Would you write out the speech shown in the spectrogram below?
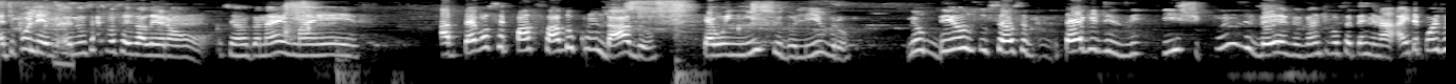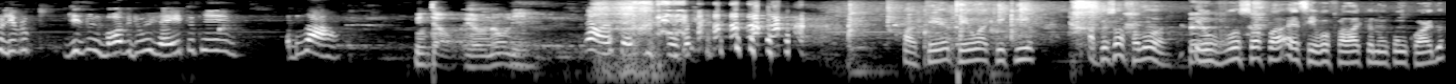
É tipo o livro. Eu não sei se vocês já leram O Senhor dos Anéis, mas até você passar do condado, que é o início do livro, meu Deus do céu, você pega e desiste 15 vezes antes de você terminar. Aí depois o livro desenvolve de um jeito que é bizarro. Então, eu não li. Não, eu sei, desculpa. Ó, tem, tem um aqui que a pessoa falou, eu vou só falar, assim, eu vou falar que eu não concordo,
